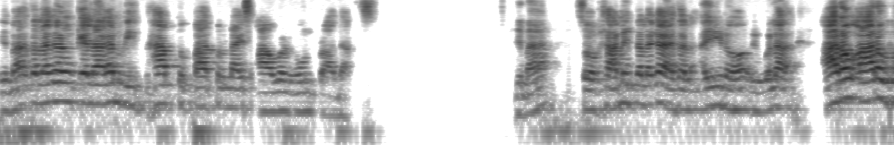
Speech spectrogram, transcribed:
Diba? Talagang kailangan we have to patronize our own products. Diba? So sa amin talaga, you know, wala, Araw-araw,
